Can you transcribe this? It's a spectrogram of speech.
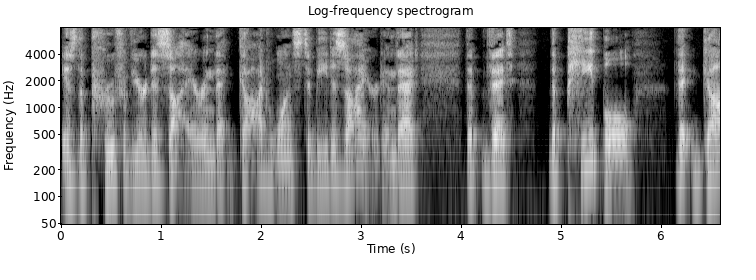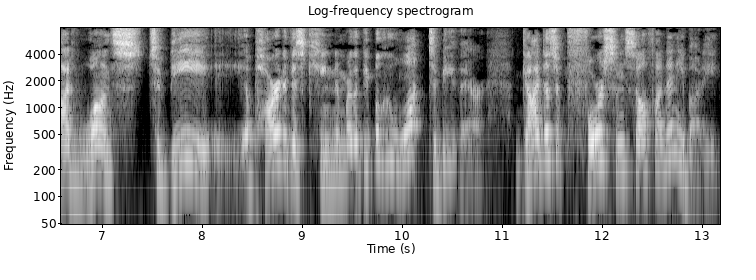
is the proof of your desire, and that God wants to be desired, and that that that the people that God wants to be a part of his kingdom are the people who want to be there. God doesn't force himself on anybody.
